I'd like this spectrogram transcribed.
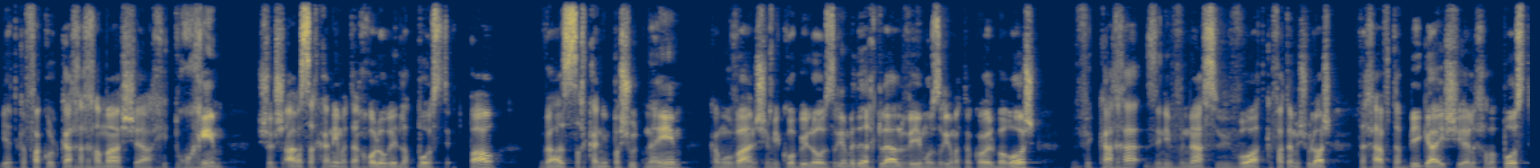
היא התקפה כל כך חכמה שהחיתוכים של שאר השחקנים אתה יכול להוריד לפוסט את פאו, ואז שחקנים פשוט נעים, כמובן שמקובי לא עוזרים בדרך כלל, ואם עוזרים אתה מקבל בראש, וככה זה נבנה סביבו, התקפת המשולש, אתה חייב את ה big guy שיהיה לך בפוסט,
